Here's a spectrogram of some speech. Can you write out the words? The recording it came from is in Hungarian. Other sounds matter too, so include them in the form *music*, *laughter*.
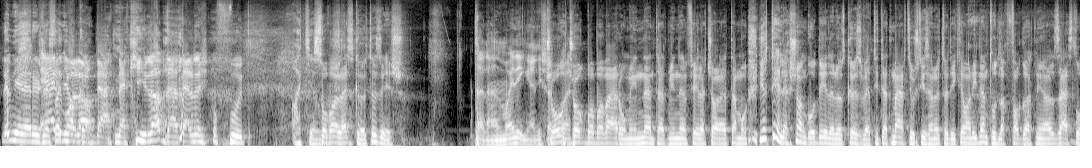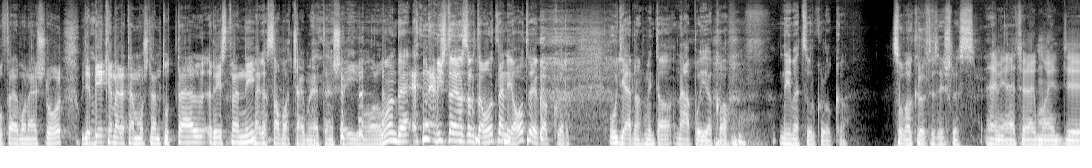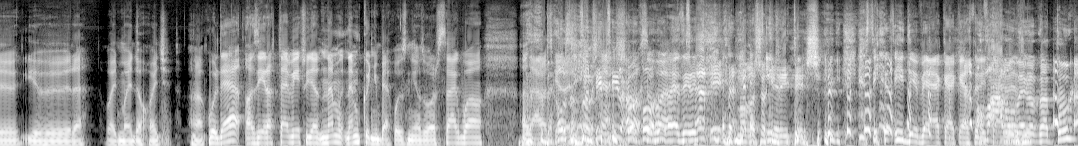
De milyen erős lesz a nyaka. labdát neki, labdát elő, és fut. Atya Szóval lesz költözés? Talán majd igen is. Csok, akkor... csok baba váró minden, tehát mindenféle családtámog. Ja, tényleg Sangó délelőtt közvetített, március 15-e van, így nem tudlak faggatni a zászló felvonásról. Ugye békemereten most nem tudtál részt venni. Meg a szabadságmeneten se így van de *laughs* nem is nagyon szoktam ott lenni, ha ott vagyok, akkor úgy járnak, mint a nápolyiak a német szurkolókkal. Szóval költözés lesz. remélhetőleg majd jövőre, vagy majd ahogy alakul. De azért a tevét ugye nem, nem könnyű behozni az országba, az állatkereskedelem szóval ezért *laughs* Magas a kerítés. *laughs* ezt, ezt időben el kell kezdeni. A vállon tervezni. megakadtunk.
